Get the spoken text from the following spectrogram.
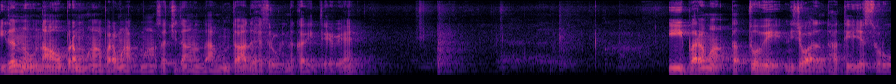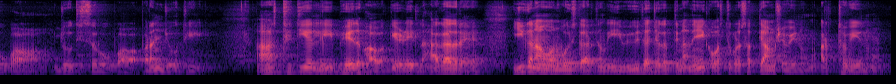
ಇದನ್ನು ನಾವು ಬ್ರಹ್ಮ, ಪರಮಾತ್ಮ, ಸಚ್ಚಿದಾನಂದ ಮುಂತಾದ ಹೆಸರುಗಳಿಂದ ಕರೀತೇವೆ. ಈ ಪರಮ ತತ್ವವೇ ನಿಜವಾದಂತಹ ತೇಜಸ್ವರೂಪ, ಜ್ಯೋತಿಸ್ವರೂಪ, ಪರಂಜ್ಯೋತಿ. ಆ ಸ್ಥಿತಿಯಲ್ಲಿ ಭೇದ ಭಾವಕ್ಕೆ ಎಡೆಯಿಲ್ಲ. ಹಾಗಾದರೆ ಈಗ ನಾವು ಅನುಭವಿಸ್ತಾ ಇರ್ತಕ್ಕಂಥ ಈ ವಿವಿಧ ಜಗತ್ತಿನ ಅನೇಕ ವಸ್ತುಗಳ ಸತ್ಯಾಂಶವೇನು, ಅರ್ಥವೇನು?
